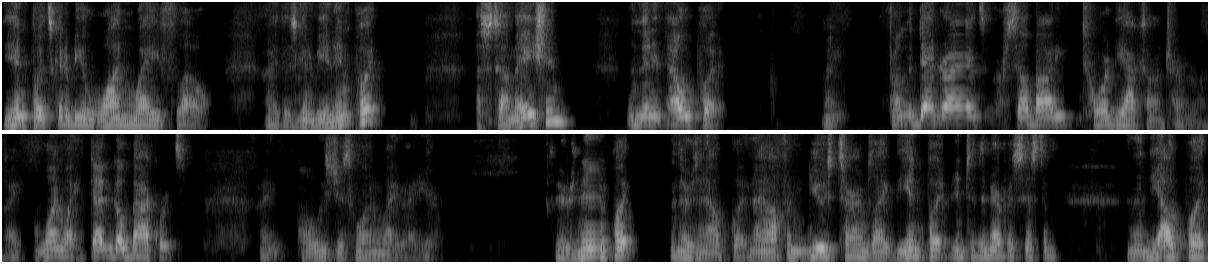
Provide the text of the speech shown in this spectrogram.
the input's going to be a one-way flow. Right? There's going to be an input, a summation, and then an output, right? From the dendrites or cell body toward the axon terminal, right? One way, doesn't go backwards, right? Always just one way right here. There's an input and there's an output. And I often use terms like the input into the nervous system, and then the output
